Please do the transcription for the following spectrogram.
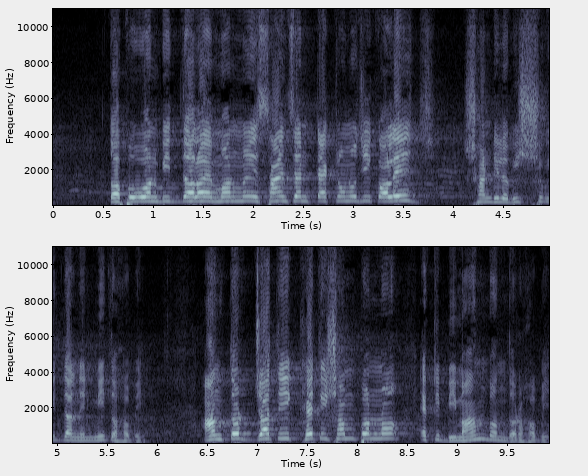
তপবন বিদ্যালয় Monmoni science and technology college Shandil বিশ্ববিদ্যালয় নির্মিত হবে। আন্তর্জাতিক খ্যাতিসম্পন্ন একটি বিমানবন্দর হবে।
